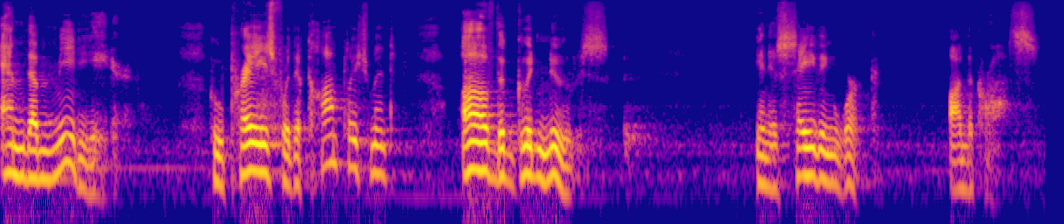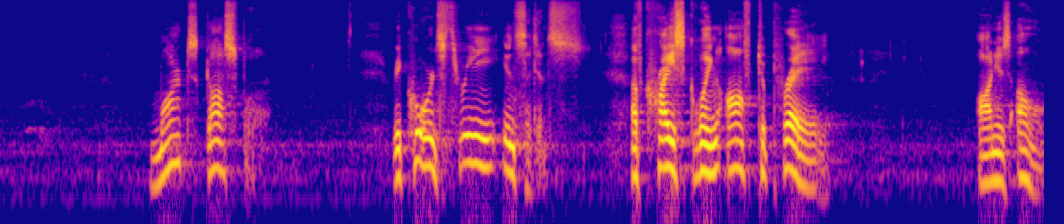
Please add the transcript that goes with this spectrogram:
and the mediator who prays for the accomplishment of the good news in his saving work on the cross. Mark's gospel records three incidents of Christ going off to pray on his own,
